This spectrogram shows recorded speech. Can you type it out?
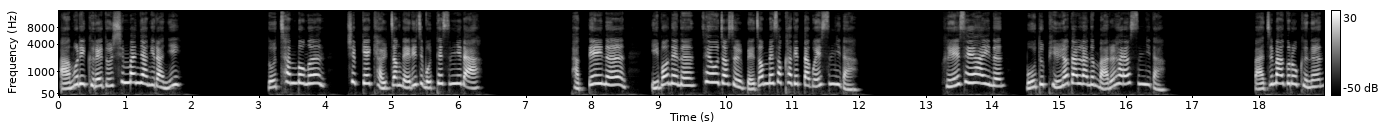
아무리 그래도 10만 양이라니. 노참봉은 쉽게 결정 내리지 못했습니다. 박대인은 이번에는 새우젓을 매점 매석하겠다고 했습니다. 그의 세 아이는 모두 빌려달라는 말을 하였습니다. 마지막으로 그는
